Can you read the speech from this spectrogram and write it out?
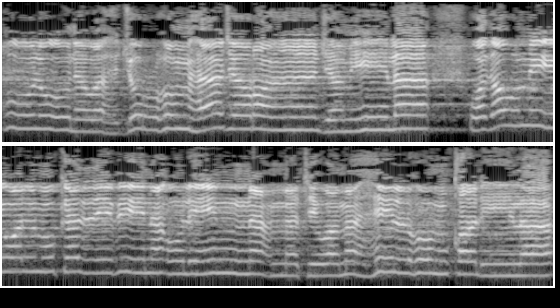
يقولون واهجرهم هاجرا جميلا وذرني والمكذبين أولي النعمة ومهلهم قليلا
